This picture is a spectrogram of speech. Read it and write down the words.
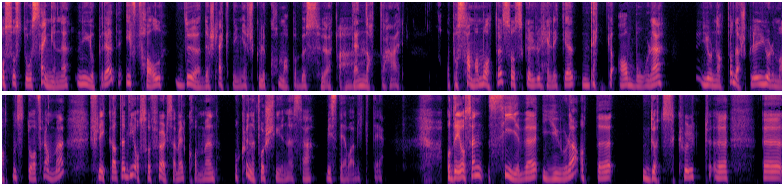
Og så sto sengene nyoperert i fall døde slektninger skulle komme på besøk den natta her. Og på samme måte så skulle du heller ikke dekke av bordet julenatta, der skulle julematen stå framme, slik at de også følte seg velkommen og kunne forsyne seg hvis det var viktig. Og det er også en side ved jula at eh, dødskult, eh, eh,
